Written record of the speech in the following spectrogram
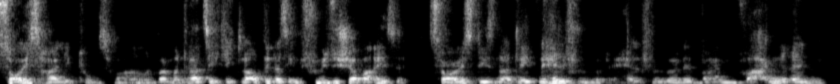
Zeus-Heiligtums war und weil man tatsächlich glaubte, dass in physischer Weise Zeus diesen Athleten helfen würde. Helfen würde beim Wagenrennen,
